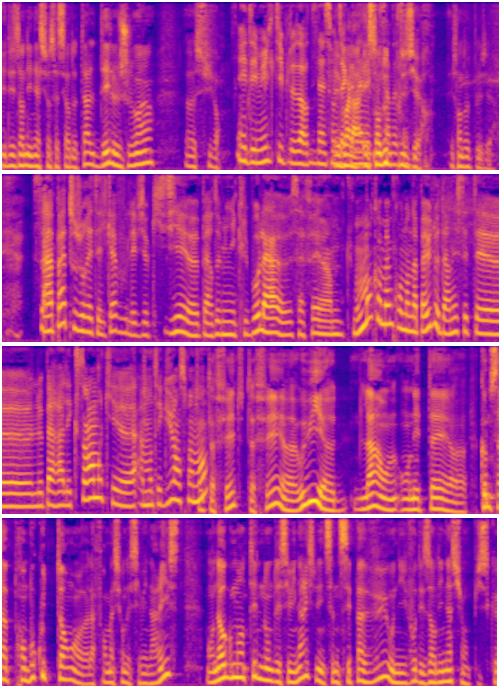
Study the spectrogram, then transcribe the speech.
et des ordinations sacerdotales dès le juin euh, suivant. Et des multiples ordinations et diaconales. Voilà, et sans doute plusieurs et sans doute plusieurs. Ça n'a pas toujours été le cas, vous l'évoquiez, euh, Père Dominique Lubo. Là, euh, ça fait un petit moment quand même qu'on n'en a pas eu. Le dernier, c'était euh, le Père Alexandre qui est à Montaigu en ce moment. Tout à fait, tout à fait. oui, oui. là, on, on était, comme ça prend beaucoup de temps la formation des séminaristes, on a augmenté le nombre des séminaristes, mais ça ne s'est pas vu au niveau des ordinations, puisque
